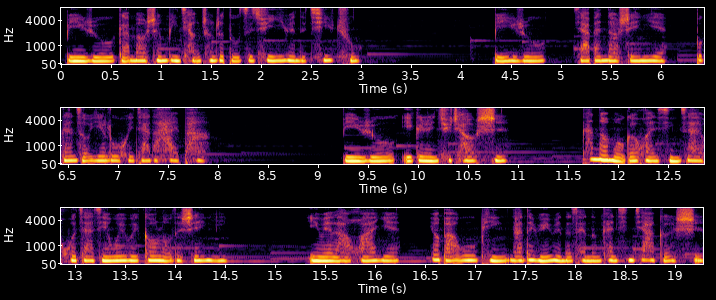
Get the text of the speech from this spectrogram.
比如感冒生病，强撑着独自去医院的凄楚；比如加班到深夜，不敢走夜路回家的害怕；比如一个人去超市，看到某个缓行在货架间微微佝偻的身影，因为老花眼要把物品拿得远远的才能看清价格时，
